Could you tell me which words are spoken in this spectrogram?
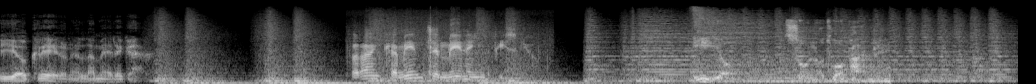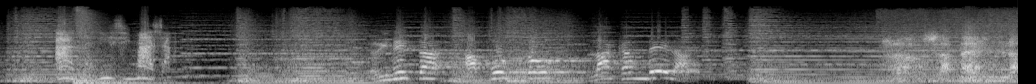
Io credo nell'America. Francamente me ne infischio. Io sono tuo padre. Anna Nishimasa. Rimetta a posto la candela. Rosa bella.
